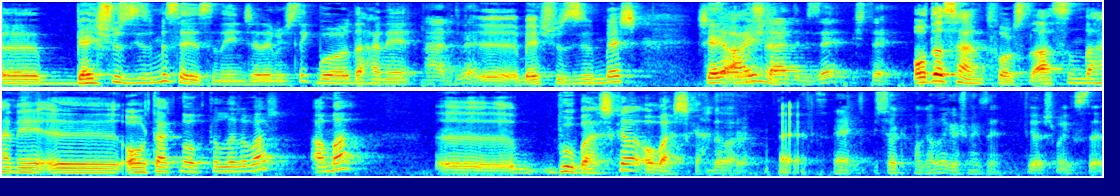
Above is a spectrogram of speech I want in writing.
Ee, 520 serisini incelemiştik. Bu arada hani Ha, e, 525 şey aynı. Bize işte O da SandForce'lu. Aslında hani e, ortak noktaları var ama e, bu başka, o başka. doğru. Evet. Evet bir sonraki programda görüşmek üzere. Görüşmek üzere.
